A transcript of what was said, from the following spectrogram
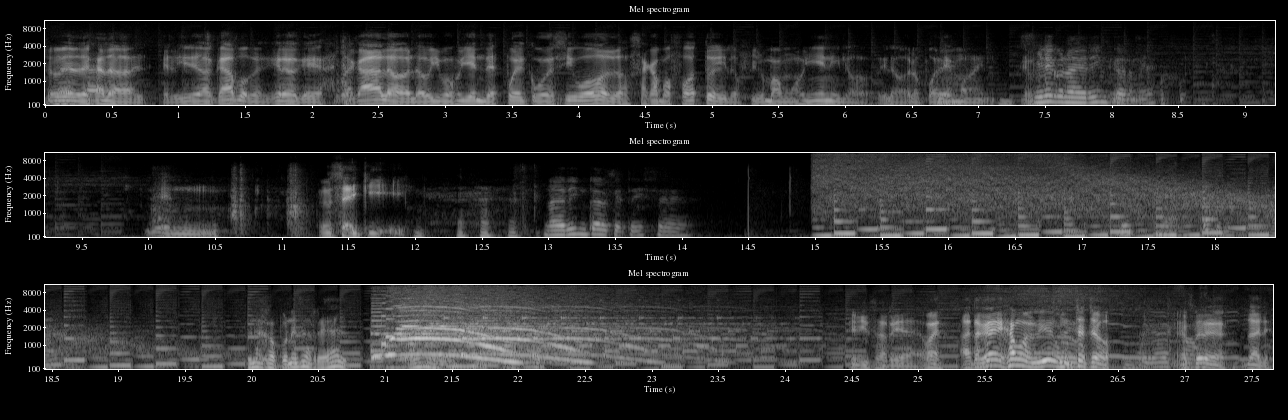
yo voy a dejar la- el video acá porque creo que hasta acá lo, lo vimos bien. Después, como decís vos, lo sacamos fotos y lo filmamos bien y lo, y lo, lo ponemos en, Viene con una green card, mira. en, en Seiki. Una green card que te dice. Una japonesa real. Qué bizarría. Bueno, hasta acá dejamos el video, muchachos. Esperen, dale.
